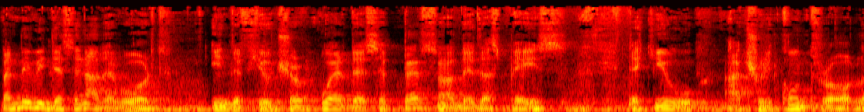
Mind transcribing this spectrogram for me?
but maybe there's another world in the future where there's a personal data space that you actually control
